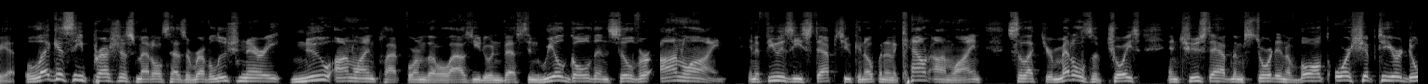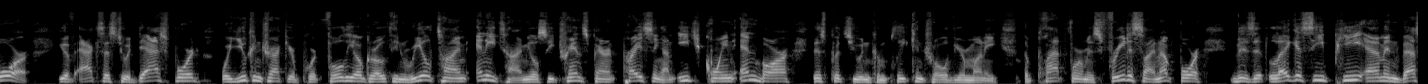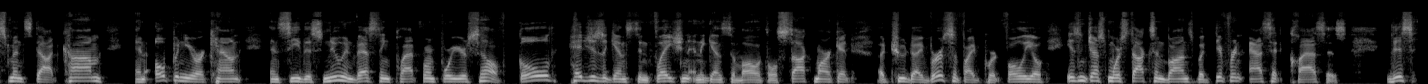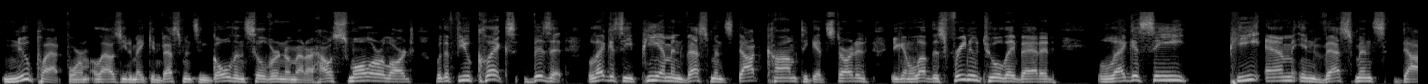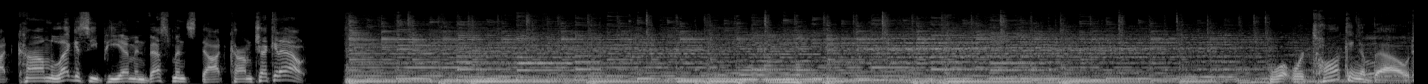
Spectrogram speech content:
972-PATRIOT. Legacy Precious Metals has a revolutionary new online platform that allows you to invest in real gold and silver online. In a few easy steps, you can open an account online, select your metals of choice, and choose to have them stored in a vault or shipped to your door. You have access to a dashboard where you can track your portfolio growth in real time, anytime. You'll see transparent pricing on each coin and bar. This puts you in complete control of your money. The platform is free to sign up for. Visit legacypminvestments.com and open your account and see this new investing platform for yourself. Gold hedges against inflation and against a volatile stock market. A true diversified portfolio isn't just more stocks and bonds, but different asset classes. This new platform allows you to make investments in gold and silver, no matter how small or large, with a few clicks. Visit legacypminvestments.com to get started. You're going to love this free new tool they've added. Legacy pminvestments.com, legacypminvestments.com. Check it out. What we're talking about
